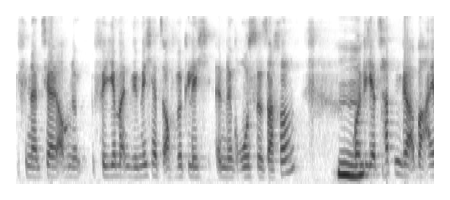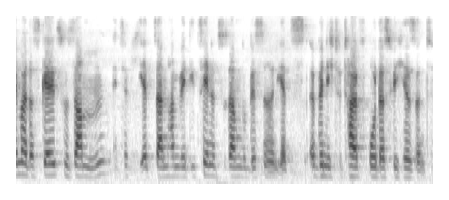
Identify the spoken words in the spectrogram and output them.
finanziell auch eine, für jemanden wie mich jetzt auch wirklich eine große Sache. Mhm. Und jetzt hatten wir aber einmal das Geld zusammen. Jetzt, jetzt, dann haben wir die Zähne zusammengebissen und jetzt bin ich total froh, dass wir hier sind.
